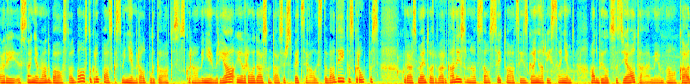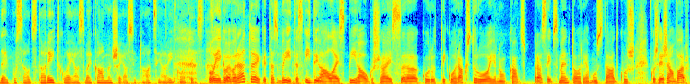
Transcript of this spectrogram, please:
arī saņem atbalstu atbalsta grupās, kas viņiem ir obligātas, uz kurām viņiem ir jāierodās, tās ir speciālista vadītas grupas, kurās mentori var gan izrunāt savas situācijas, gan arī saņemt atbildes uz jautājumiem, kādēļ pusaudzis tā rīkojās vai kā man šajā situācijā rīkoties. Līga, vai varētu teikt, ka tas bija tas ideālais pieaugušais, kuru tikko raksturoja, nu, kādus prasības mentoriem uzstāda, kurš, kurš tiešām var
